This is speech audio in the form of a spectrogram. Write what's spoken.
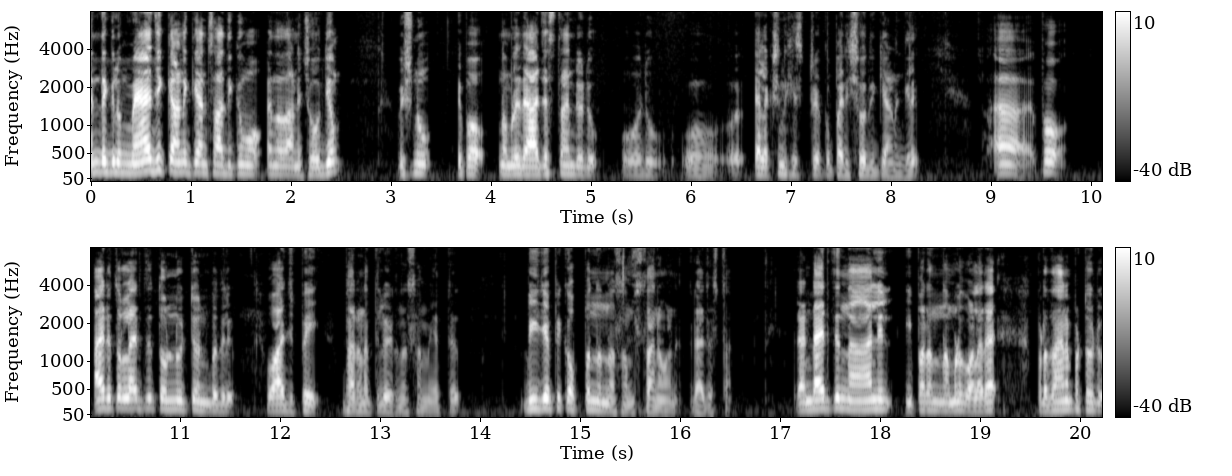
എന്തെങ്കിലും മാജിക് കാണിക്കാൻ സാധിക്കുമോ എന്നതാണ് ചോദ്യം. വിഷ്ണു ഇപ്പോൾ നമ്മൾ രാജസ്ഥാന്റെ ഒരു ഒരു ഇലക്ഷൻ ഹിസ്റ്ററി ഒക്കെ പരിശോധിക്കുകയാണെങ്കിൽ ഇപ്പോൾ ആയിരത്തി തൊള്ളായിരത്തി തൊണ്ണൂറ്റി ഒൻപതിൽ വാജ്പേയി ഭരണത്തിൽ വരുന്ന സമയത്ത് ബി ജെ പിക്ക് ഒപ്പം നിന്ന സംസ്ഥാനമാണ് രാജസ്ഥാൻ. രണ്ടായിരത്തി നാലിൽ ഈ പറഞ്ഞ നമ്മൾ വളരെ പ്രധാനപ്പെട്ട ഒരു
